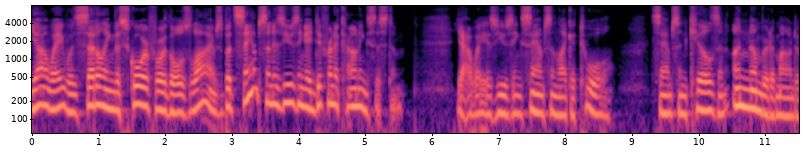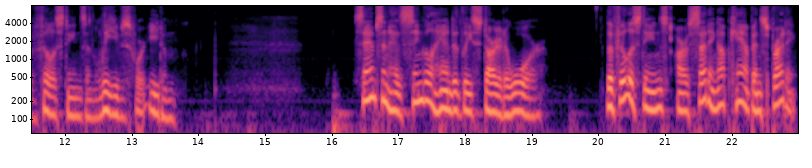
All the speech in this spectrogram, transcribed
Yahweh was settling the score for those lives, but Samson is using a different accounting system. Yahweh is using Samson like a tool. Samson kills an unnumbered amount of Philistines and leaves for Etam. Samson has single handedly started a war. The Philistines are setting up camp and spreading.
